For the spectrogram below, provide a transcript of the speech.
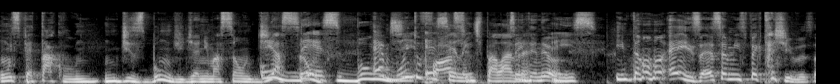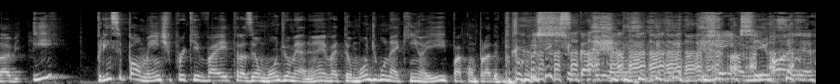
Um espetáculo, um, um desbunde de animação de Um ação. desbunde, é muito fácil. excelente palavra, Você entendeu? é isso. Então, é isso. Essa é a minha expectativa, sabe? E principalmente porque vai trazer um monte de Homem-Aranha, vai ter um monte de bonequinho aí pra comprar depois. Gente, o Gabriel. Gente, Amigo. olha.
